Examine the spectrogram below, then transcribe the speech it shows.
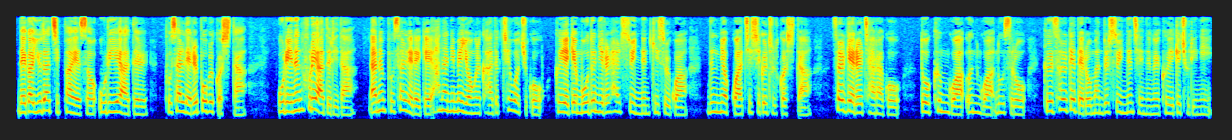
내가 유다 지파에서 우리의 아들 부살레를 뽑을 것이다. 우리는 훌의 아들이다. 나는 부살렐에게 하나님의 영을 가득 채워주고 그에게 모든 일을 할 수 있는 기술과 능력과 지식을 줄 것이다. 설계를 잘하고 또 금과 은과 놋으로 그 설계대로 만들 수 있는 재능을 그에게 주리니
